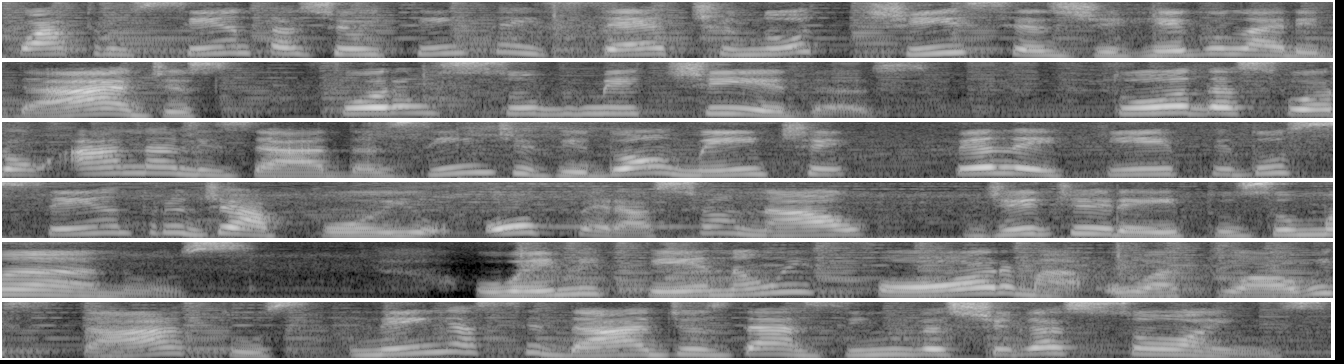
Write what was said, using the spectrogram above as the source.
487 notícias de irregularidades foram submetidas. Todas foram analisadas individualmente pela equipe do Centro de Apoio Operacional de Direitos Humanos. O MP não informa o atual status nem as cidades das investigações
